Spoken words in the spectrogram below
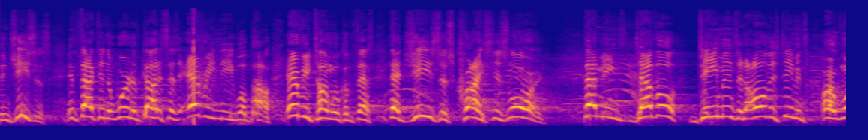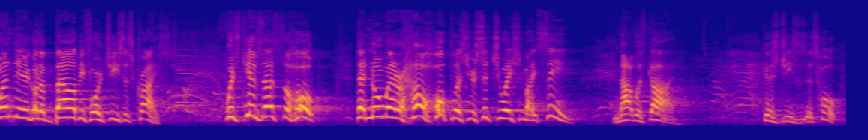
than Jesus. In fact, in the Word of God, it says every knee will bow, every tongue will confess that Jesus Christ is Lord. That means devil, demons, and all of his demons are one day going to bow before Jesus Christ, which gives us the hope that no matter how hopeless your situation might seem, not with God, because Jesus is hope.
